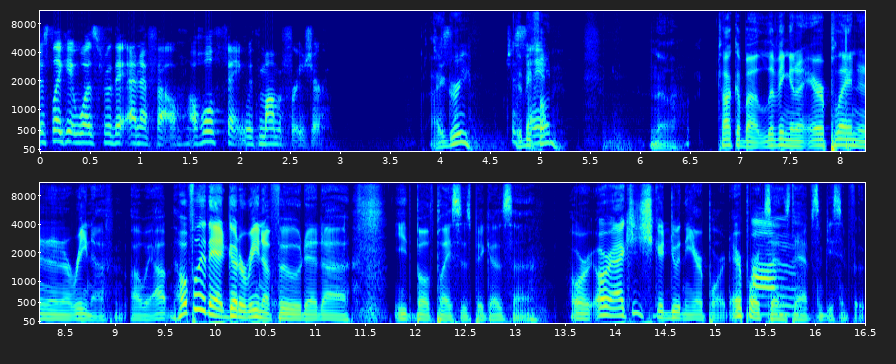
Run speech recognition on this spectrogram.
Just like it was for the NFL, a whole thing with Mama Frazier. I agree. Just It'd be fun. No, talk about living in an airplane in an arena. Hopefully they had good arena food at uh, eat both places because, uh, or or actually she could do it in the airport. Airport um, tends to have some decent food.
